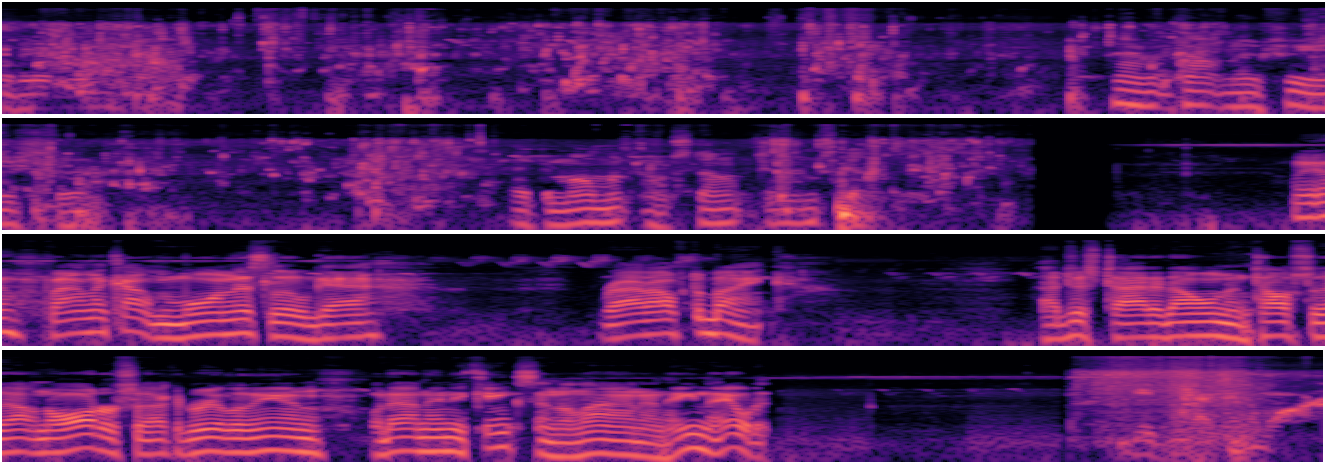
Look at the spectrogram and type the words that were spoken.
whatever. Haven't caught no fish, so at the moment I'm stumped and I'm skunked. Well, finally caught me one, this little guy, right off the bank. I just tied it on and tossed it out in the water so I could reel it in without any kinks in the line, and he nailed it. Get back in the water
